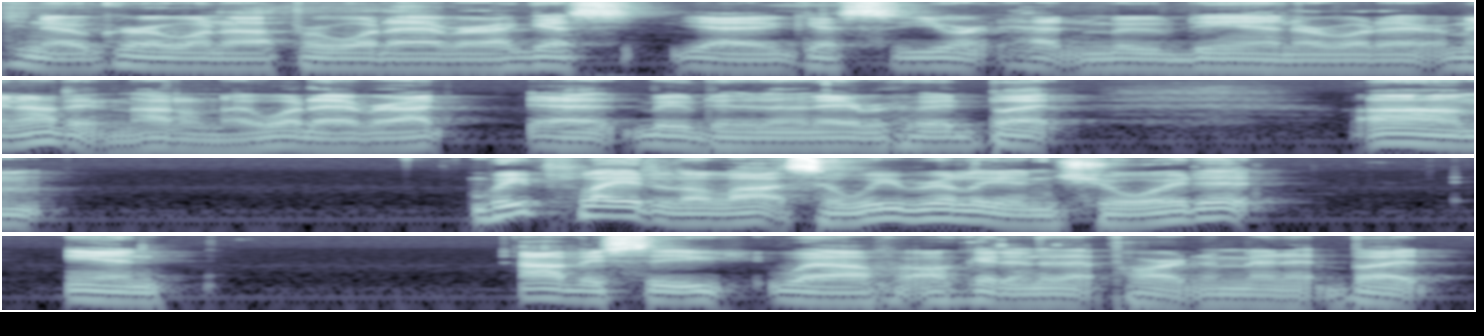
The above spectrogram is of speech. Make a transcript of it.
you know, growing up or whatever. I guess, yeah, I guess you weren't hadn't moved in or whatever. I mean, I didn't. I don't know. Whatever. I uh, moved into the neighborhood, but um, we played it a lot, so we really enjoyed it. And obviously, well, I'll get into that part in a minute, but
